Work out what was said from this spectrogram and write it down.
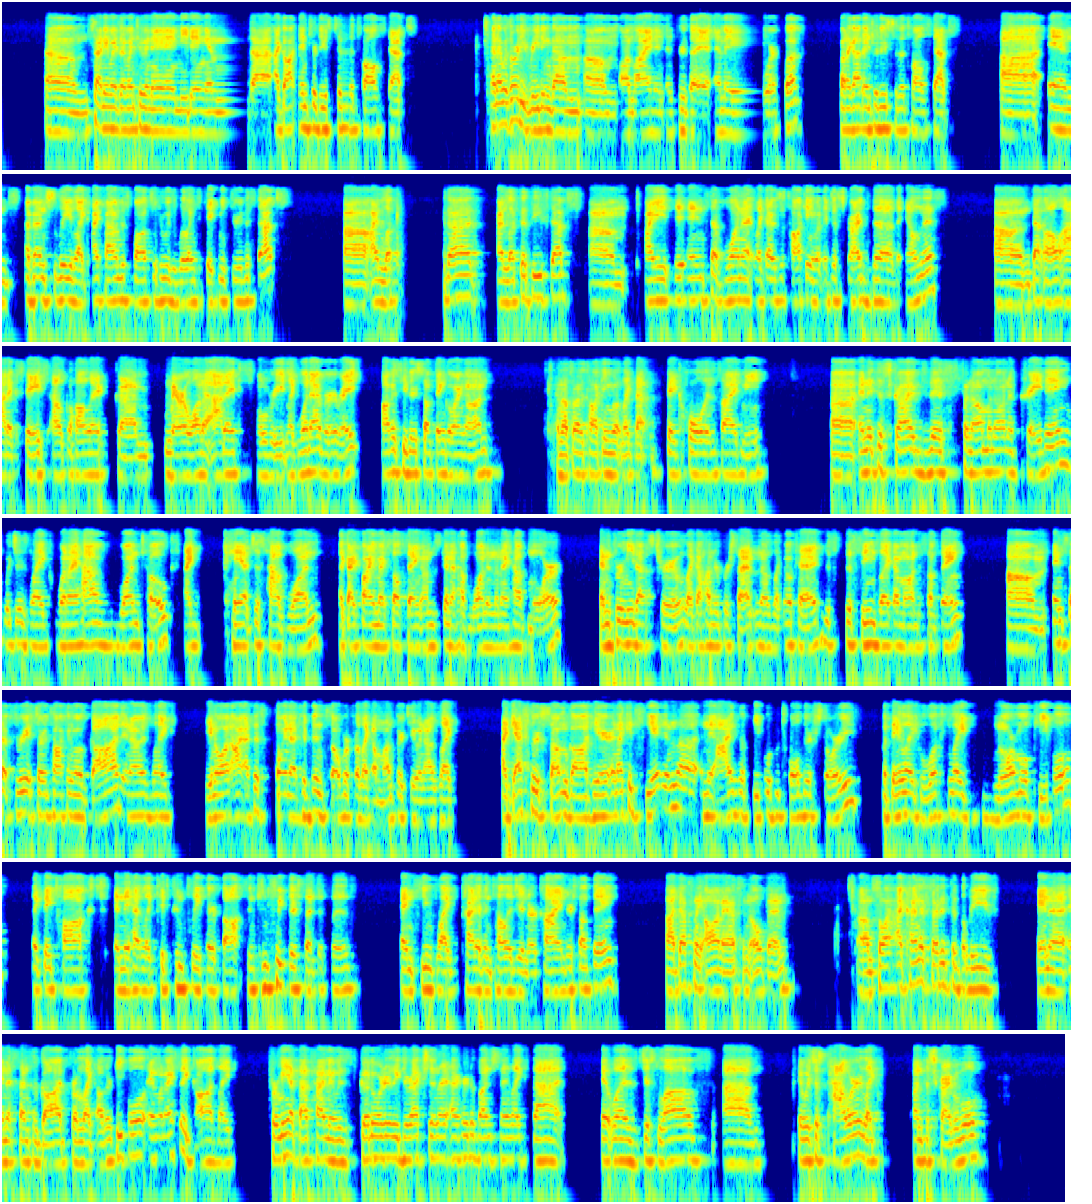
Um, so, anyways, I went to an AA meeting and uh, I got introduced to the 12 steps, and I was already reading them um, online and, and, through the MA workbook, but I got introduced to the 12 steps. Uh, and eventually, like, I found a sponsor who was willing to take me through the steps. Uh, I looked at I looked at these steps. Um, I in step one, I, like I was just talking about, it describes the the illness um, that all addicts face, alcoholic, um, marijuana addicts, overeat, like whatever, right? Obviously, there's something going on, and that's what I was talking about, like that big hole inside me. Uh, and it describes this phenomenon of craving, which is like when I have one toke, I can't just have one. Like I find myself saying, I'm just gonna have one, and then I have more. And for me, that's true, like 100%. And I was like, okay, this this seems like I'm onto something. Um, in step three, I started talking about God, and I was like, you know what? I, at this point, I had been sober for like a month or two, and I was like, I guess there's some God here, and I could see it in the in the eyes of people who told their stories, but they like looked like normal people, like they talked and they had like could complete their thoughts and complete their sentences, and seemed like kind of intelligent or kind or something. Uh, definitely honest and open. Um, so I, I kind of started to believe in a in a sense of God from like other people. And when I say God, like for me at that time it was good orderly direction. I, I heard a bunch and I liked that. It was just love. Um, it was just power, like undescribable.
